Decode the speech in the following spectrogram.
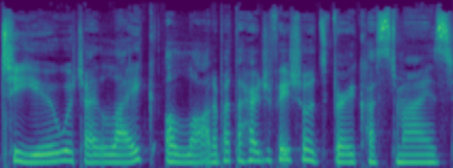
to you, which I like a lot about the hydrofacial. It's very customized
